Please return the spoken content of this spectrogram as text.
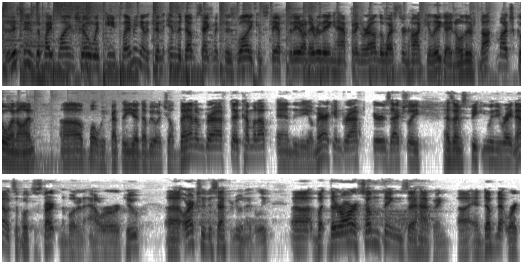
This is the Pipeline Show with Guy Flaming, and it's an in the dub segment as well. You can stay up to date on everything happening around the Western Hockey League. I know there's not much going on, uh, but we've got the uh, WHL Bantam draft uh, coming up, and the American draft here is actually, as I'm speaking with you right now, it's about to start in about an hour or two, uh, or actually this afternoon, I believe. Uh, but there are some things uh, happening, uh, and Dub Network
